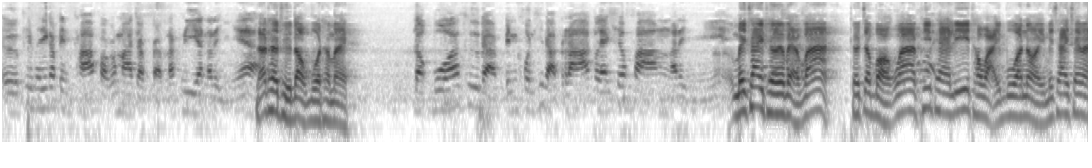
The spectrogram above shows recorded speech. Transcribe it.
เออพี่พี่ก็เป็นพระฟอร์ดก็มาจากแบบนักเรียนอะไรอย่างเงี้ยแล้วเธอถือดอกบัวทำไม ดอกบัวก็คือแบบเป็นคนที่แบบรักและเชื่อฟังอะไรอย่างนี้ ไม่ใช่เธอแบบว่า เธอจะบอกว่าพี่แพรรี่ถวายบัวหน่อยไม่ใช่ใช่ไหม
